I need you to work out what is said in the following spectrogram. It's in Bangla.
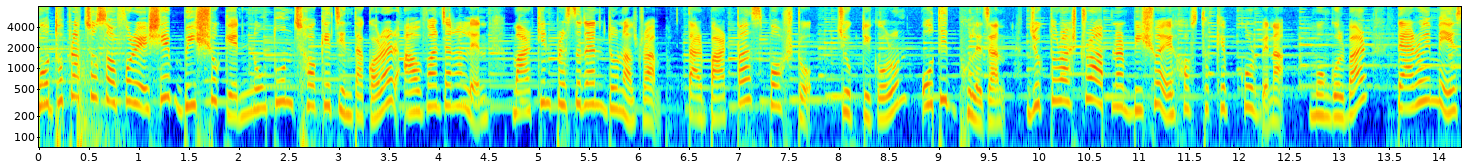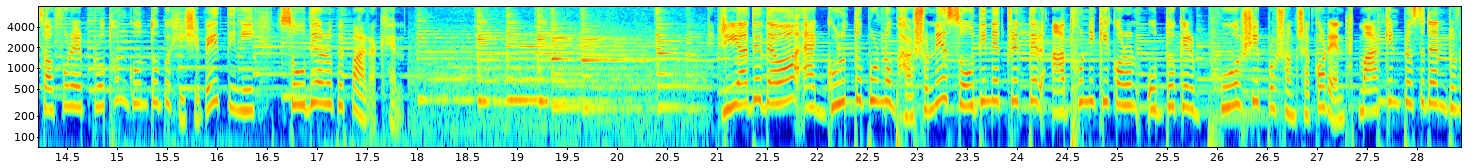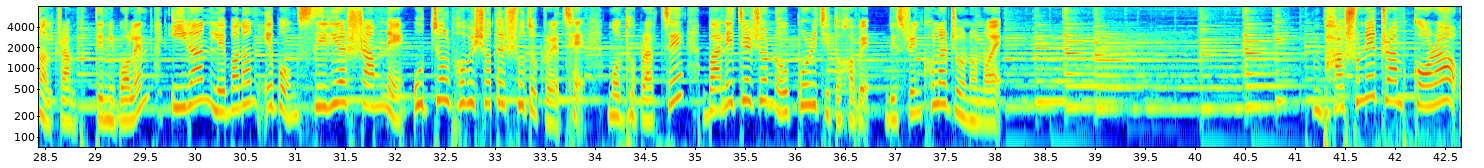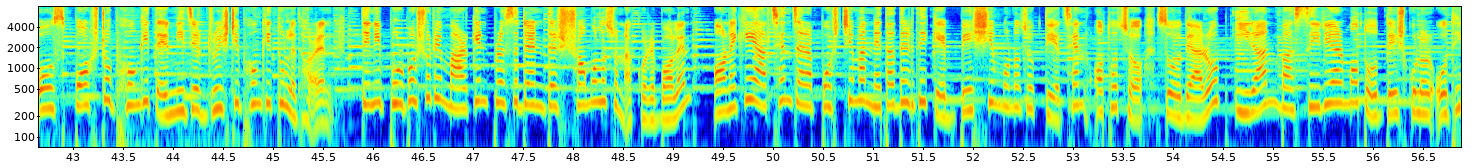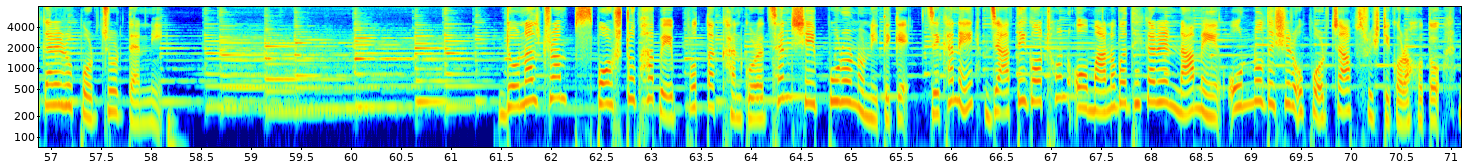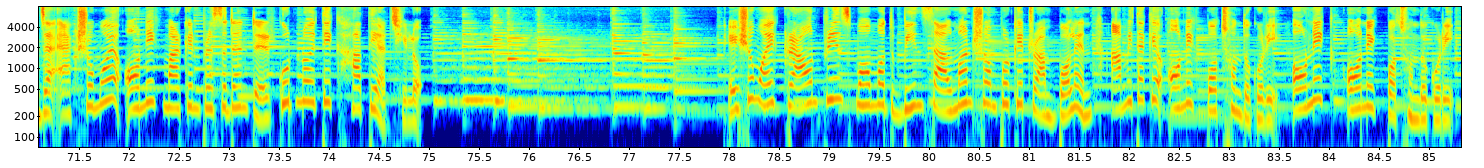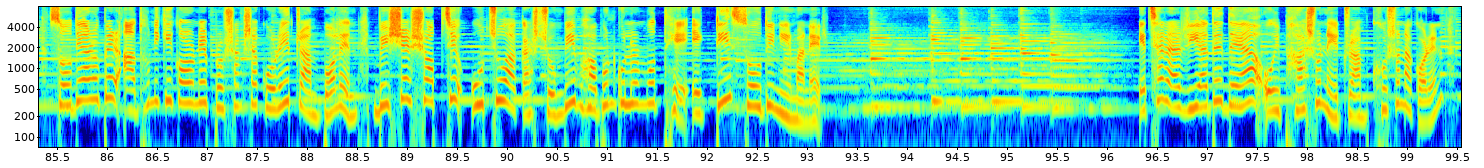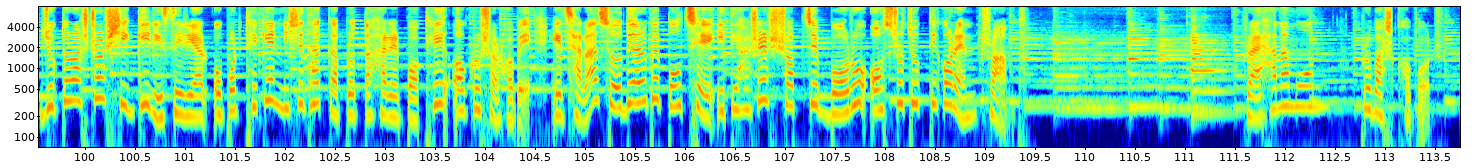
মধ্যপ্রাচ্য সফরে এসে বিশ্বকে নতুন ছকে চিন্তা করার আহ্বান জানালেন মার্কিন প্রেসিডেন্ট ডোনাল্ড ট্রাম্প। তার বার্তা স্পষ্ট, চুক্তি করুন, অতীত ভুলে যান। যুক্তরাষ্ট্র আপনার বিষয়ে হস্তক্ষেপ করবে না। মঙ্গলবার, তেরোই মে সফরের প্রথম গন্তব্য হিসেবে তিনি সৌদি আরবে পা রাখেন। রিয়াদে দেওয়া এক গুরুত্বপূর্ণ ভাষণে সৌদি নেতৃত্বের আধুনিকীকরণ উদ্যোগের ভূয়সী প্রশংসা করেন মার্কিন প্রেসিডেন্ট ডোনাল্ড ট্রাম্প। তিনি বলেন, ইরান, লেবানন এবং সিরিয়ার সামনে উজ্জ্বল ভবিষ্যতের সুযোগ রয়েছে। মধ্যপ্রাচ্যে বাণিজ্যের জন্য পরিচিত হবে, বিশৃঙ্খলার জন্য নয়। ভাষণে ট্রাম্প করা ও স্পষ্ট ভঙ্গিতে নিজের দৃষ্টিভঙ্গি তুলে ধরেন। তিনি পূর্বসূরি মার্কিন প্রেসিডেন্টদের সমালোচনা করে বলেন, অনেকেই আছেন যারা পশ্চিমা নেতাদের দিকে বেশি মনোযোগ দিয়েছেন, অথচ সৌদি আরব, ইরান বা সিরিয়ার মতো দেশগুলোর অধিকারের উপর জোর দেননি। ডোনাল্ড ট্রাম্প স্পষ্টভাবে প্রত্যাখ্যান করেছেন সেই পুরনো নীতিকে, যেখানে জাতি গঠন ও মানবাধিকারের নামে অন্য দেশের ওপর চাপ সৃষ্টি করা হতো, যা একসময় অনেক মার্কিন প্রেসিডেন্টের কূটনৈতিক হাতিয়ার ছিল। এ সময় crown prince Mohammed bin Salman সম্পর্কে ট্রাম্প বলেন, আমি তাকে অনেক পছন্দ করি, অনেক অনেক পছন্দ করি। সৌদি আরবের আধুনিকীকরণের প্রশংসা করে ট্রাম্প বলেন, বিশ্বের সবচেয়ে উঁচু আকাশচুম্বী ভবনগুলোর মধ্যে একটি সৌদি নির্মাণের। এছাড়া রিয়াদে দেয়া ওই ভাষণে ট্রাম্প ঘোষণা করেন, যুক্তরাষ্ট্র শিগগিরই সিরিয়ার ওপর থেকে নিষেধাজ্ঞা প্রত্যাহারের পথে অগ্রসর হবে। এছাড়া সৌদি আরবে পৌঁছে ইতিহাসের সবচেয়ে বড় অস্ত্র চুক্তি করেন ট্রাম্প। রায়হানা মুন প্রবাস খবর।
